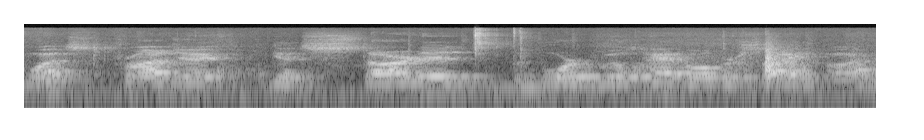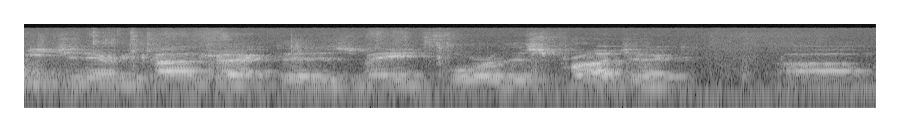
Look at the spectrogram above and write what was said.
Once the project gets started, the board will have oversight on each and every contract that is made for this project. Um,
